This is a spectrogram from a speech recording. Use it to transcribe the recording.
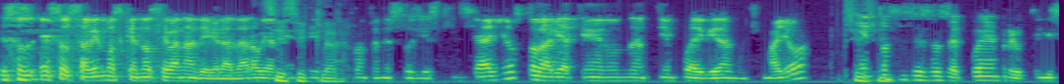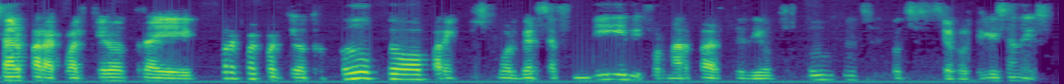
esos, sabemos que no se van a degradar, obviamente, pronto en estos 10, 15 años. Todavía tienen un tiempo de vida mucho mayor. Entonces, esos se pueden reutilizar para cualquier otra, eh, para cualquier otro producto, para incluso volverse a fundir y formar parte de otros productos. Entonces, se reutilizan eso.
